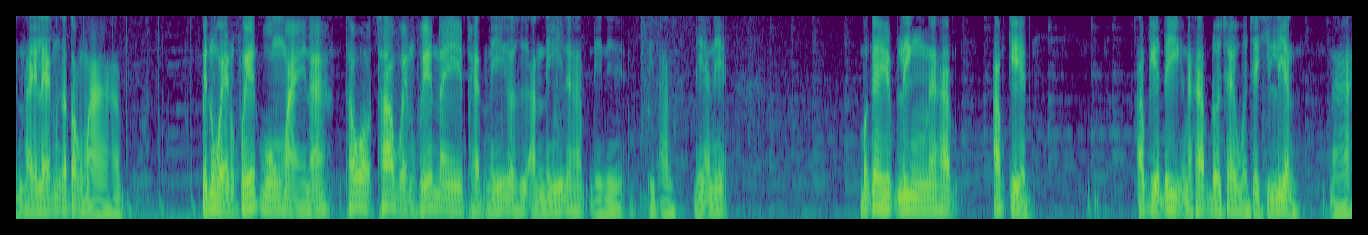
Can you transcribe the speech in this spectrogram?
นไทยแลนด์ก็ต้องมาครับ เป็นแหวนเควสวงใหม่นะ ถ้าว่าถ้าแหวนเควสในแพทนี้ก็คืออันนี้นะครับ นี่นี่ผิดอัน นี่อันนี้มันก็ลิงนะครับ อัปเกรด อัปเกรดได้อีกนะครับ โดยใช้หัวใจคิลเลียนนะ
